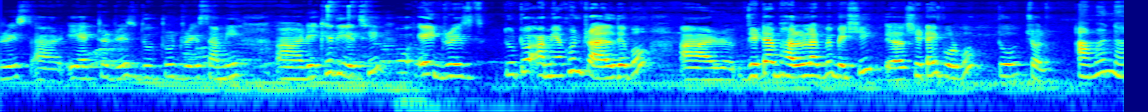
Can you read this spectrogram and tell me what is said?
ড্রেস আর এই একটা ড্রেস দুটো ড্রেস আমি রেখে দিয়েছি। তো এই ড্রেস দুটো আমি এখন ট্রায়াল দেব আর যেটা ভালো লাগবে বেশি সেটাই পরবো। তো চলো। আমার না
